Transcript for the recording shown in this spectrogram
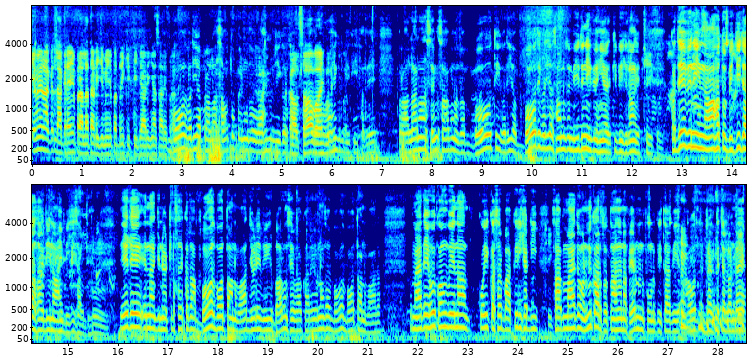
ਕਿਵੇਂ ਲੱਗ ਲੱਗ ਰਿਹਾ ਜੀ ਉਪਰਾਲਾ ਤੁਹਾਡੀ ਜ਼ਮੀਨ ਪੱਧਰੀ ਕੀਤੀ ਜਾ ਰਹੀਆਂ ਸਾਰੇ ਉਪਰਾਲੇ? ਬਹੁਤ ਵਧੀਆ ਉਪਰਾਲਾ। ਸਭ ਤੋਂ ਪਹਿਲਾਂ ਤਾਂ ਵਾਹਿਗੁਰੂ ਜੀ ਕਾ ਖਾਲਸਾ, ਵਾਹਿਗੁਰੂ ਜੀ ਕੀ ਫਤਿਹ। ਉਪਰਾਲਾ ਨਾਲ ਸਿੰਘ ਸਾਹਿਬ ਹੋਣਾ ਦਾ ਬਹੁਤ ਹੀ ਵਧੀਆ ਬਹੁਤ ਹੀ ਵਧੀਆ। ਸਾਨੂੰ ਤਾਂ ਉਮੀਦ ਨਹੀਂ ਕਿ ਅਸੀਂ ਐਤਕੀ ਬੀਜ ਲਾਂਗੇ। ਠੀਕ ਹੈ ਕਦੇ ਵੀ ਨਹੀਂ ਨਾ ਹੱਥੋਂ ਬੀਜੀ ਜਾ ਸਕਦੀ ਨਾ ਹੀ ਬੀਜੀ ਸਕਦੇ। ਹਾਂ। ਹੂੰ ਇਹ ਤੇ ਇਹਨਾਂ ਜਨਰੇਟਰ ਸਿੱਖ ਦਾ ਬਹੁਤ ਬਹੁਤ ਧੰਨਵਾਦ। ਜਿਹੜੇ ਵੀਰ ਬਾਹਰੋਂ ਸੇਵਾ ਕਰ ਰਹੇ ਉਹਨਾਂ ਦਾ ਬਹੁਤ ਬਹੁਤ ਧੰਨਵਾਦ। ਮੈਂ ਤੇ ਇਹੋ ਹੀ ਕਹੂੰ ਵੀ ਇਹਨਾਂ ਕੋਈ ਕਸਰ ਬਾਕੀ ਨਹੀਂ ਛੱਡੀ। ਮੈਂ ਤਾਂ ਹੁਣ ਵੀ ਘਰ ਸੁੱਤਾ ਹਾਂ ਨਾ ਫੇਰ ਮੈਨੂੰ ਫੋਨ ਕੀਤਾ ਵੀ ਆਓ ਟਰੈਕਟਰ ਚੱਲਣ ਦਾ ਹੈ।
